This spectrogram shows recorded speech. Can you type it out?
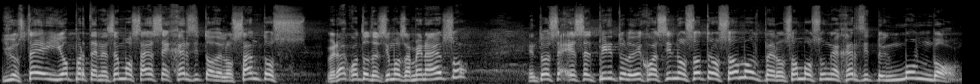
Y usted y yo pertenecemos a ese ejército de los santos. ¿Verdad? ¿Cuántos decimos amén a eso? Entonces ese espíritu le dijo así, nosotros somos, pero somos un ejército inmundo.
